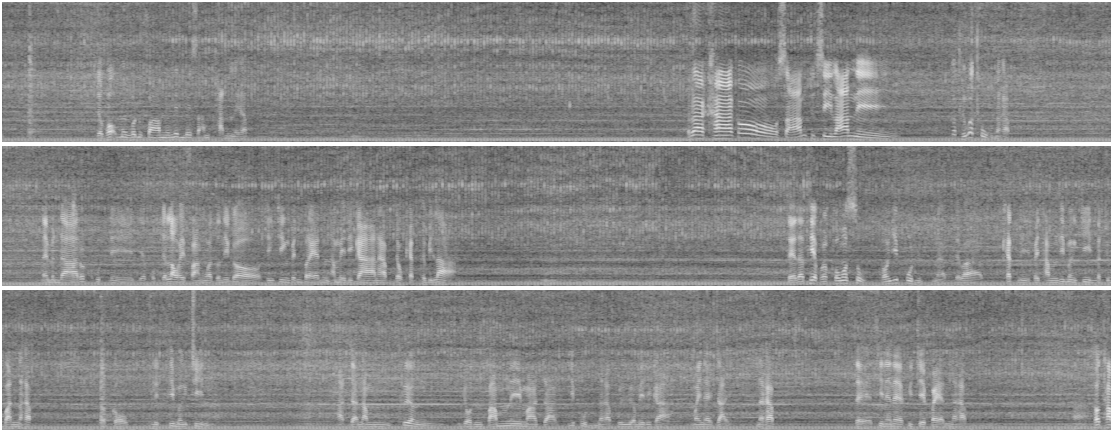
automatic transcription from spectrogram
เฉพาะมงคลฟาร์มเนี่ยเล่นไปสามพันเลยครับ ราคาก็ 3.4 ล้านนี่ ก็ถือว่าถูกนะครับ ในบรรดารถขุดนี่ เดี๋ยวผมจะเล่าให้ฟังว่าตัวนี้ก็จริง ๆ เป็นแบรนด์อเมริกานะครับ เจ้าแคทเทอร์บิล่า แต่ถ้าเทียบกับโคมัสุของญี่ปุ่นนะครับแต่ว่าแคทนี่ไปทำที่เมืองจีนปัจจุบันนะครับประกอบผลิตที่เมืองจีน อาจจะนำเครื่องยนต์ปั๊มนี่มาจากญี่ปุ่นนะครับ หรืออเมริกาไม่แน่ใจนะครับ แต่ที่แน่ๆคือเจแปนนะครับเขาท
